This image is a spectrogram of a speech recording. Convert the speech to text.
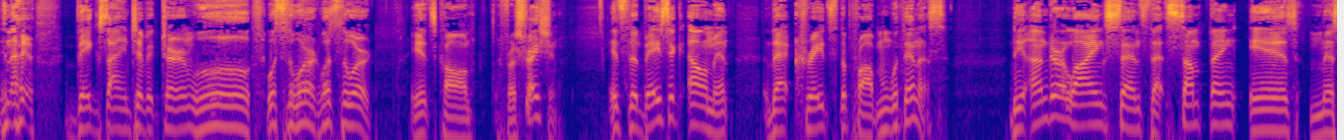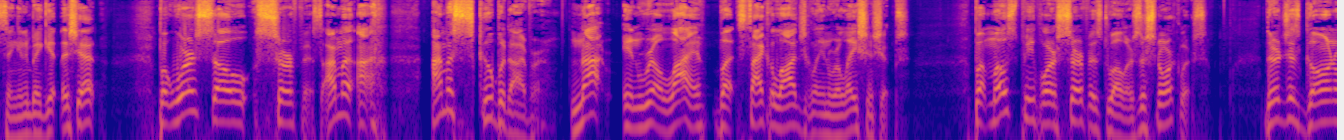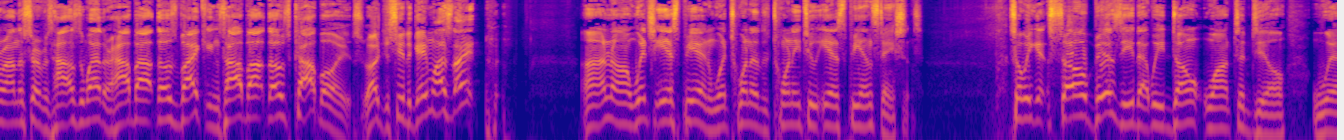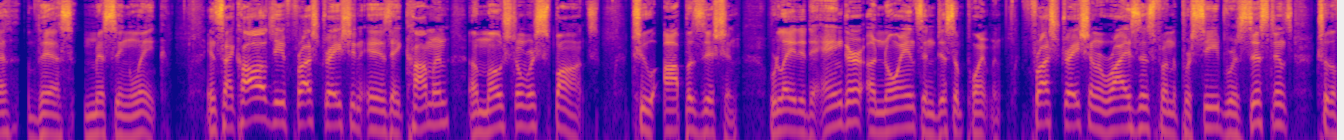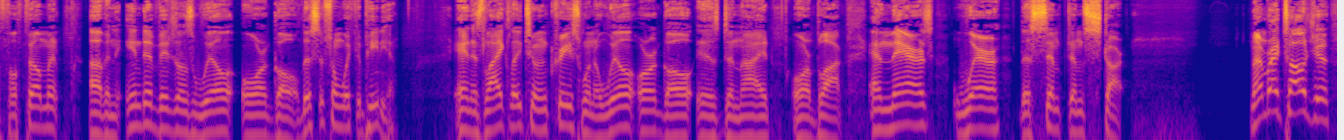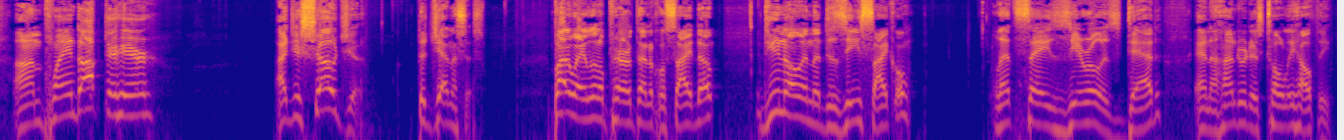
Isn't that a big scientific term? Whoa, what's the word? What's the word? It's called frustration. It's the basic element that creates the problem within us. The underlying sense that something is missing. Anybody get this yet? But we're so surface. I'm a I, I'm a scuba diver, not in real life, but psychologically in relationships. But most people are surface dwellers. They're snorkelers. They're just going around the surface. How's the weather? How about those Vikings? How about those Cowboys? Oh, did you see the game last night? I don't know which ESPN, which one of the 22 ESPN stations. So we get so busy that we don't want to deal with this missing link. In psychology, frustration is a common emotional response to opposition related to anger, annoyance, and disappointment. Frustration arises from the perceived resistance to the fulfillment of an individual's will or goal. This is from Wikipedia and is likely to increase when a will or goal is denied or blocked. And there's where the symptoms start. Remember, I told you I'm playing doctor here. I just showed you the genesis. By the way, a little parenthetical side note. Do you know in the disease cycle, let's say zero is dead and 100 is totally healthy.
